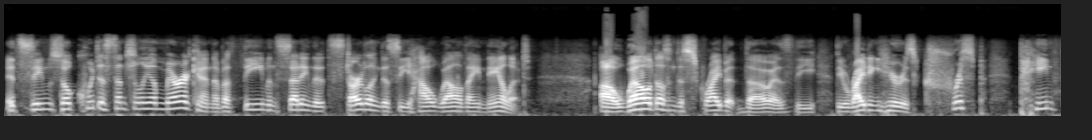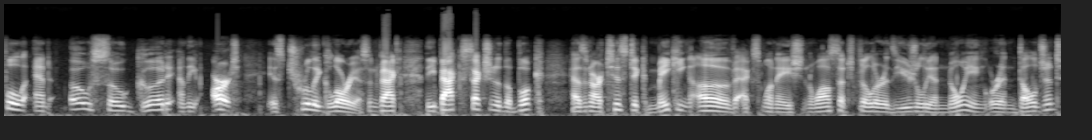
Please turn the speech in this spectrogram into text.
It seems so quintessentially American of a theme and setting that it's startling to see how well they nail it. Uh, well doesn't describe it though, as the, the writing here is crisp, painful and oh so good, and the art is truly glorious. In fact, the back section of the book has an artistic making of explanation. While such filler is usually annoying or indulgent,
